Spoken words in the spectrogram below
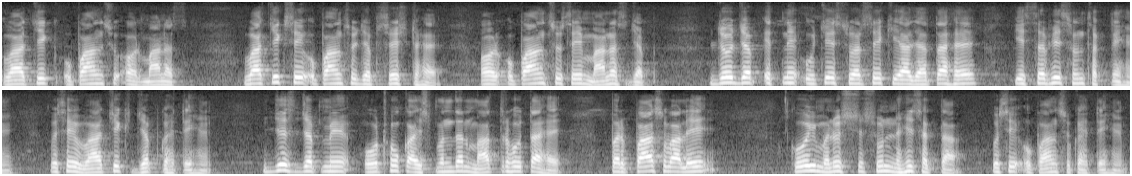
वाचिक, उपांशु और मानस। वाचिक से उपांशु जप श्रेष्ठ है और उपांशु से मानस जप। जो जप इतने ऊँचे स्वर से किया जाता है कि सभी सुन सकते हैं। उसे वाचिक जप कहते हैं। जिस जप में ओठों का स्पंदन मात्र होता है, पर पास वाले कोई मनुष्य सुन नहीं सकता, उसे उपांशु कहते हैं।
